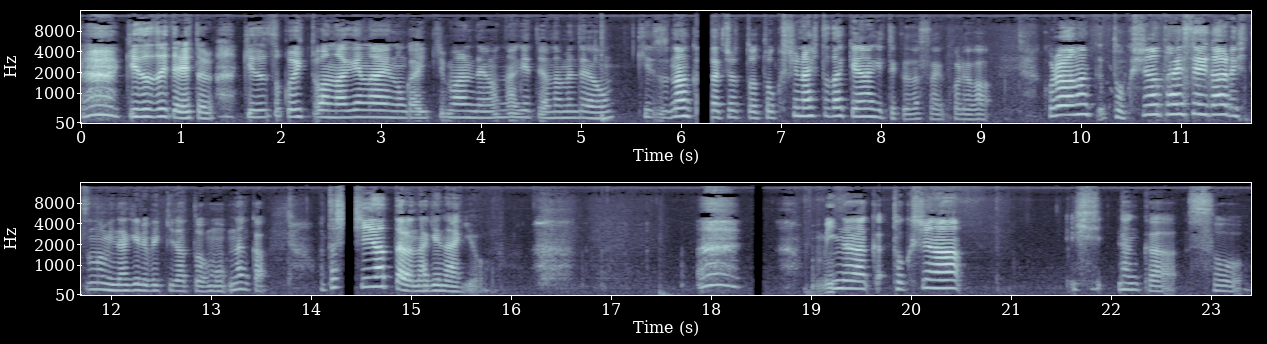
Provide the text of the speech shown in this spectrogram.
傷ついてる人。傷つく人は投げないのが一番だよ。投げてはダメだよ。傷、なんかちょっと特殊な人だけ投げてください、これは。これはなんか特殊な体勢がある人のみ投げるべきだと思う。なんか、私だったら投げないよ。みんななんか特殊な、なんか、そう。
